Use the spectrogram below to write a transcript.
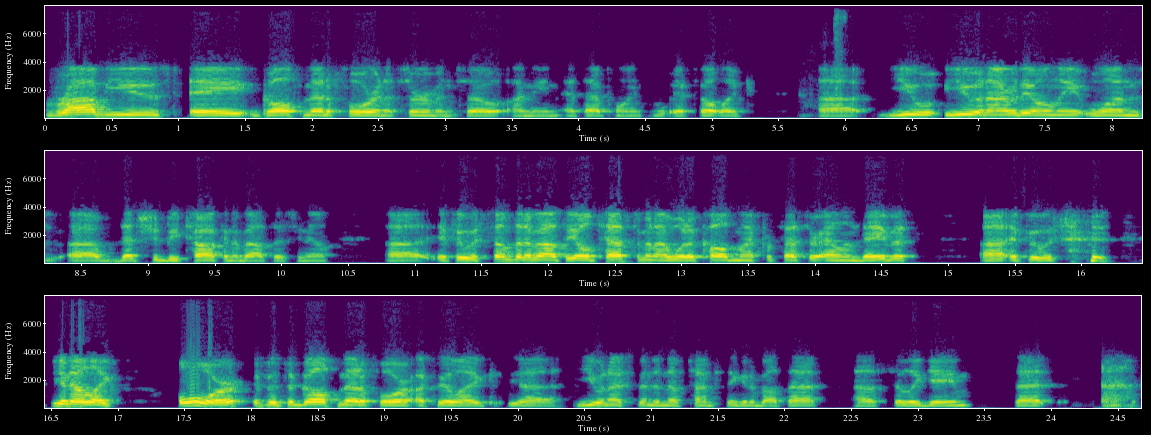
Rob used a golf metaphor in a sermon. So, I mean, at that point, it felt like uh, you you and I were the only ones uh, that should be talking about this. You know, uh, if it was something about the Old Testament, I would have called my professor Ellen Davis. Uh, if it was, you know, like, or if it's a golf metaphor, I feel like yeah, you and I spend enough time thinking about that uh, silly game that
